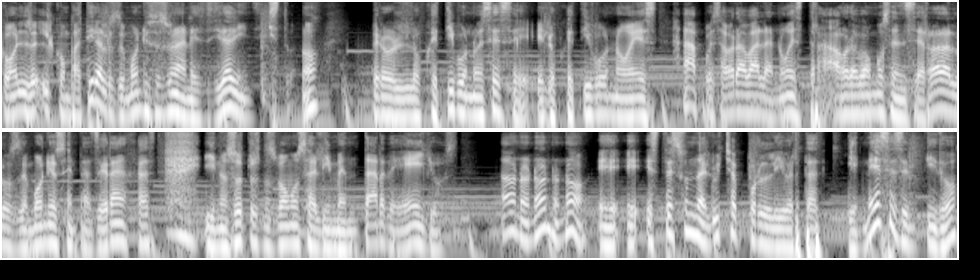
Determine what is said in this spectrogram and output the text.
El combatir a los demonios es una necesidad, insisto, ¿no? Pero el objetivo no es ese. El objetivo no es, ah, pues ahora va la nuestra. Ahora vamos a encerrar a los demonios en las granjas y nosotros nos vamos a alimentar de ellos. No, no, no, no, no. Eh, eh, esta es una lucha por la libertad y en ese sentido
